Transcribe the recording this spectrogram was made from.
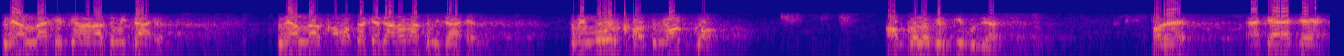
তুমি আল্লাহকে চেনো না, তুমি জাহেল। তুমি আল্লাহর ক্ষমতাকে জানো না, তুমি জাহেল। তুমি মূর্খ, তুমি অজ্ঞ। অজ্ঞ লোকের কি বুঝে আসে? পরে একে একে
